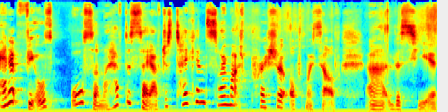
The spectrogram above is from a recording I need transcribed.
And it feels awesome. I have to say, I've just taken so much pressure off myself uh, this year,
